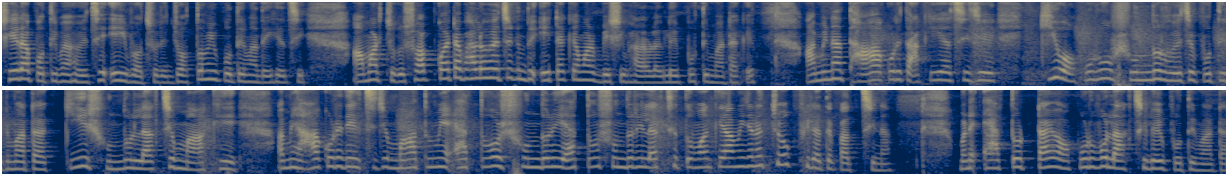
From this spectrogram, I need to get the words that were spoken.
সেরা প্রতিমা হয়েছে এই বছরে, যত আমি প্রতিমা দেখেছি। আমার চোখে সব কয়টা ভালো হয়েছে, কিন্তু এটাকে আমার বেশি ভালো লাগল এই প্রতিমাটাকে। আমি না থা করে তাকিয়ে আছি যে, কি অপরূপ সুন্দর হয়েছে প্রতিমাটা, কি সুন্দর লাগছে মাকে। আমি হা করে দেখছি যে, মা, তুমি এত সুন্দরী এত সুন্দরী লাগছে তোমাকে, আমি যেন চোখ ফিরাতে পারছি না। মানে এতটাই অপূর্ব লাগছিল এই প্রতিমাটা।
